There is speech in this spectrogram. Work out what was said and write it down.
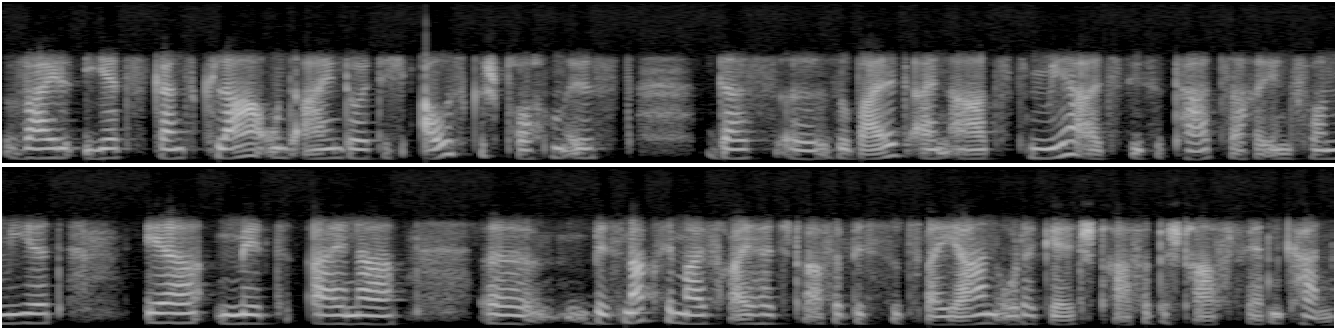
weil jetzt ganz klar und eindeutig ausgesprochen ist, dass äh, sobald ein Arzt mehr als diese Tatsache informiert, er mit einer äh, bis maximal Freiheitsstrafe bis zu zwei Jahren oder Geldstrafe bestraft werden kann.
